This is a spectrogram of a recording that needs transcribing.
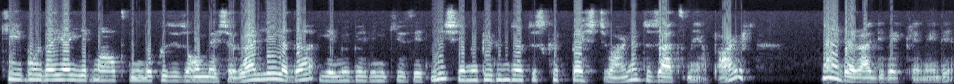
Ki burada ya 26.915'e rally ya da 21.270-21.445 civarına düzeltme yapar. Nerede rally beklemeli?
